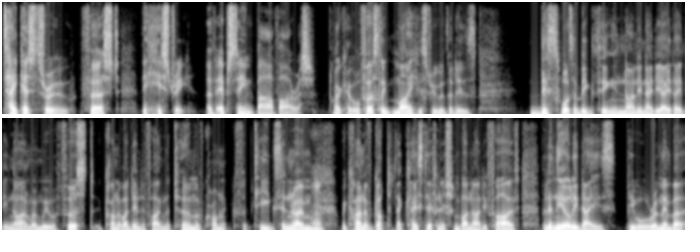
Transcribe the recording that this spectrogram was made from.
Take us through first the history of Epstein Barr virus. Okay, well, firstly, my history with it is this was a big thing in 1988 89 when we were first kind of identifying the term of chronic fatigue syndrome. Mm. We kind of got to that case definition by 95. But in the early days, people will remember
